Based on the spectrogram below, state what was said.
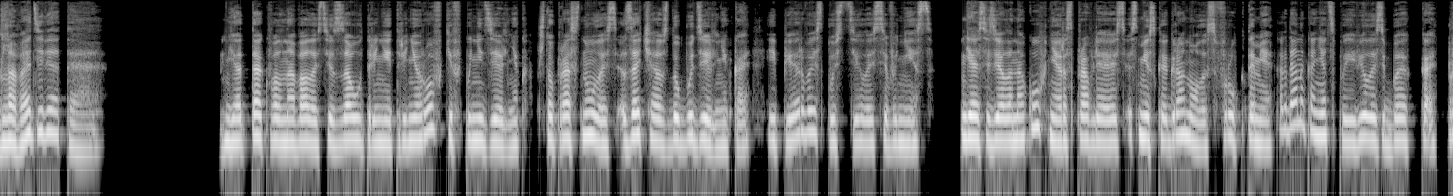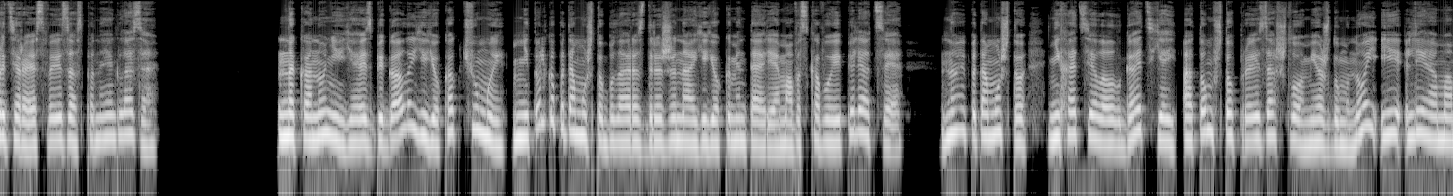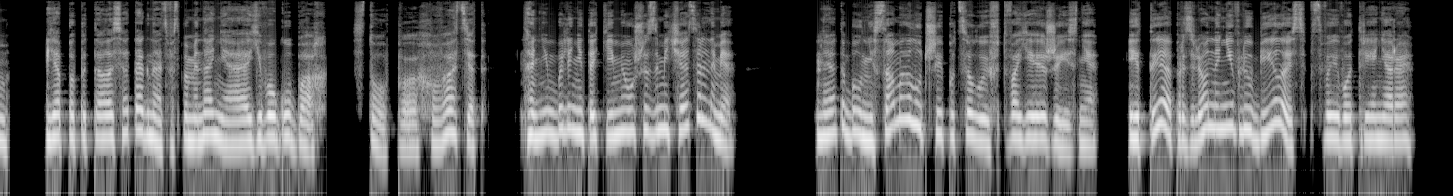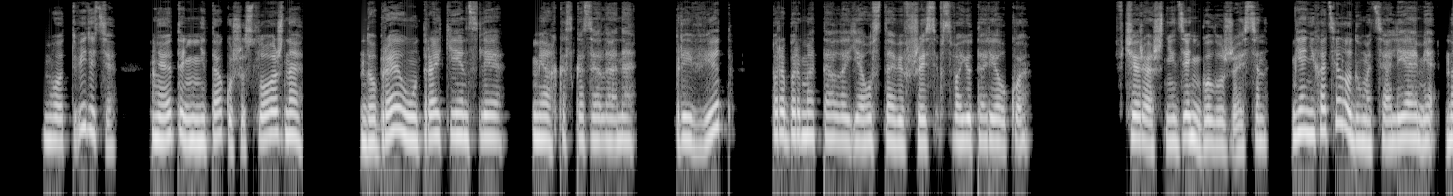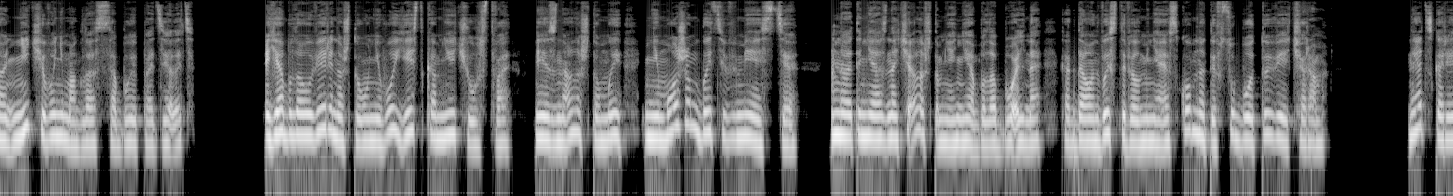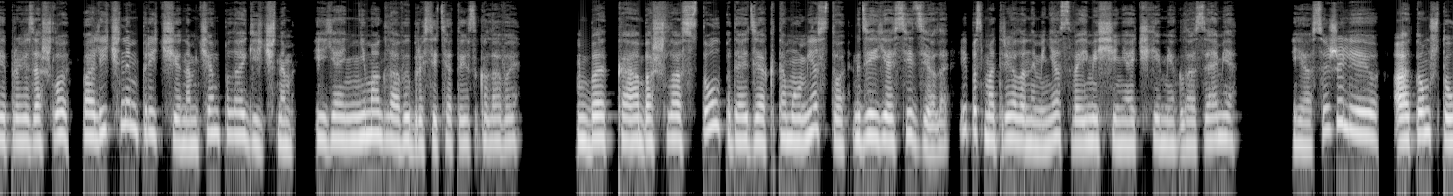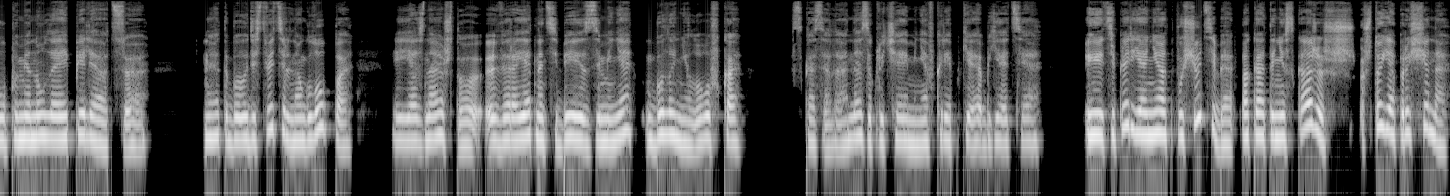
Глава девятая. Я так волновалась из-за утренней тренировки в понедельник, что проснулась за час до будильника и первой спустилась вниз. Я сидела на кухне, расправляясь с миской гранолы с фруктами, когда, наконец, появилась Бекка, протирая свои заспанные глаза. Накануне я избегала ее как чумы, не только потому, что была раздражена ее комментарием о восковой эпиляции, но и потому, что не хотела лгать ей о том, что произошло между мной и Лиамом, я попыталась отогнать воспоминания о его губах. Стоп, э, хватит. Они были не такими уж и замечательными. Это был не самый лучший поцелуй в твоей жизни. И ты определенно не влюбилась в своего тренера. Вот видите, это не так уж и сложно. «Доброе утро, Кинсли», — мягко сказала она. «Привет», — пробормотала я, уставившись в свою тарелку. Вчерашний день был ужасен. Я не хотела думать о Лиаме, но ничего не могла с собой поделать. Я была уверена, что у него есть ко мне чувства, и знала, что мы не можем быть вместе. Но это не означало, что мне не было больно, когда он выставил меня из комнаты в субботу вечером. Это скорее произошло по личным причинам, чем по логичным, и я не могла выбросить это из головы. Бекка обошла стол, подойдя к тому месту, где я сидела, и посмотрела на меня своими щенячьими глазами. Я сожалею о том, что упомянула эпиляцию. Это было действительно глупо, и я знаю, что, вероятно, тебе из-за меня было неловко, сказала она, заключая меня в крепкие объятия. И теперь я не отпущу тебя, пока ты не скажешь, что я прощена.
